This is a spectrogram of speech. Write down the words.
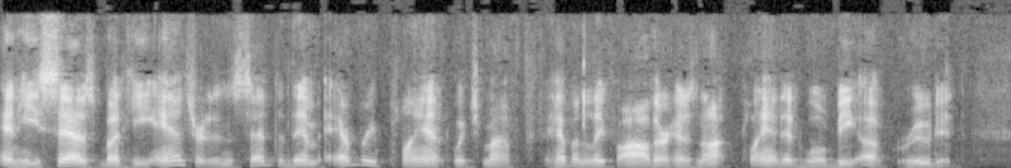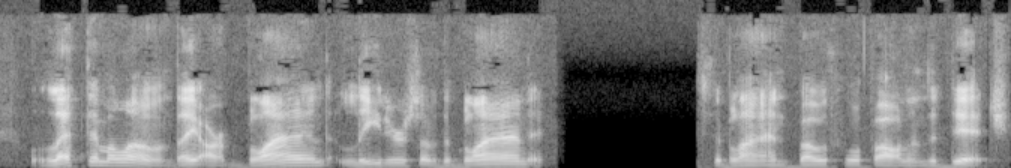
And he says, But he answered and said to them, Every plant which my heavenly Father has not planted will be uprooted. Let them alone. They are blind leaders of the blind. The blind both will fall in the ditch.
